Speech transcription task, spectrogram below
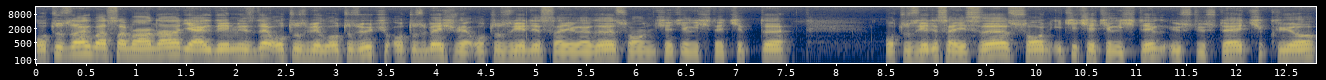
30'lar basamağına geldiğimizde 31, 33, 35 ve 37 sayıları son çekilişte çıktı. 37 sayısı son iki çekiliştir üst üste çıkıyor.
